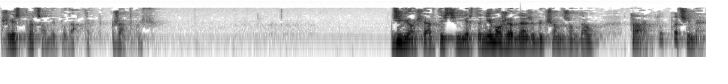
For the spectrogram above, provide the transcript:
że jest płacony podatek. Rzadkość. Dziwią się artyści, jest to niemożebne, żeby ksiądz żądał. Tak, to płacimy.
